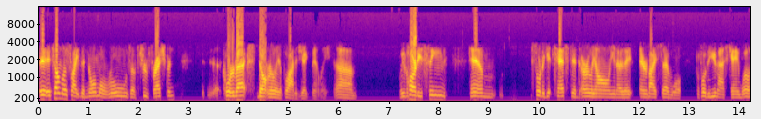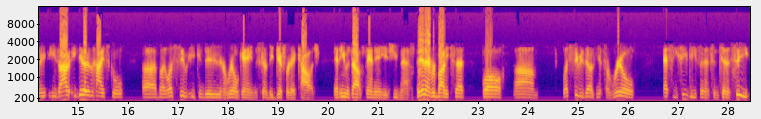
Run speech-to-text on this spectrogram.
it's almost like the normal rules of true freshmen quarterbacks don't really apply to Jake Bentley. Um, we've already seen him sort of get tested early on. You know, they everybody said, well, before the UMass game, well, he he's out, he did it in high school, uh, but let's see what he can do in a real game. It's going to be different at college, and he was outstanding against UMass. Then everybody said, well, um, let's see what he does against a real SEC defense in Tennessee,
